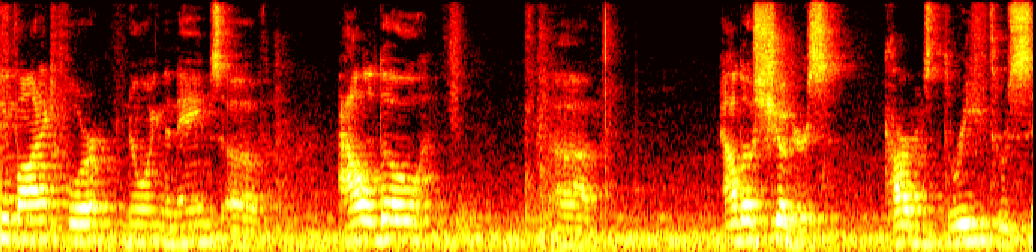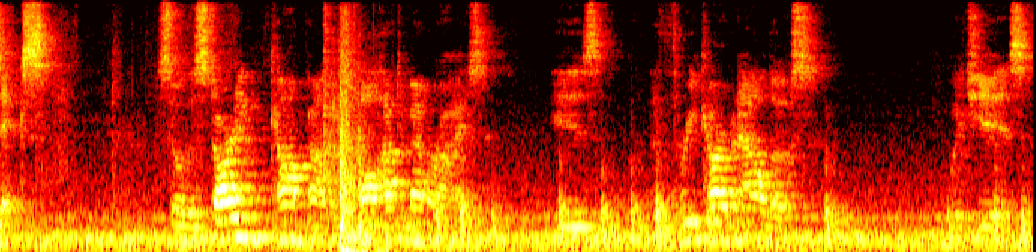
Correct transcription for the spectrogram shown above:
mnemonic for knowing the names of aldo uh, aldose sugars, carbons three through six. So the starting compound that you all have to memorize is the three carbon aldose, which is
